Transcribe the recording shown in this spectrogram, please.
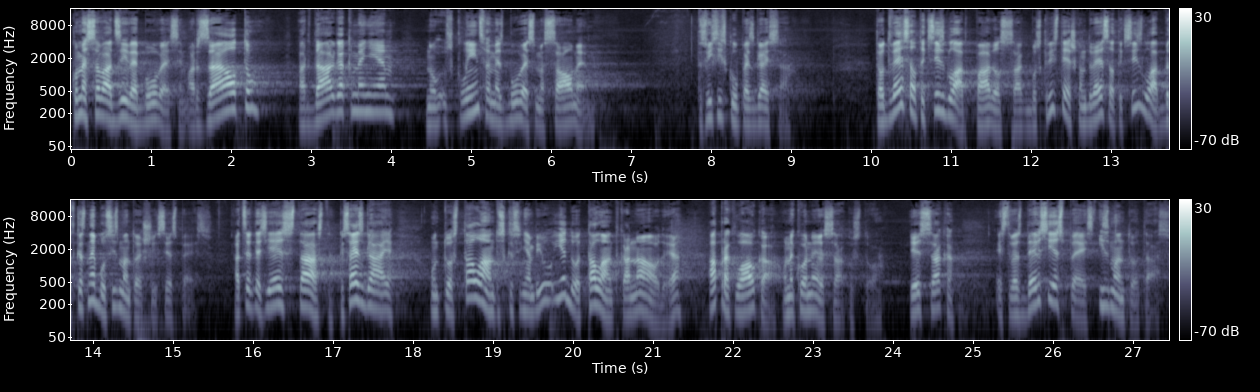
Ko mēs savā dzīvē būvēsim? Ar zeltu, ar dārgakmeņiem, nu, uz klints, vai mēs būvēsim ar salmiem? Tas viss izkūpēs gaisā. Tev dvēseli tiks izglābta, Pāvils saka, būs kristieši, kam dvēseli tiks izglābta, bet kas nebūs izmantojuši šīs iespējas. Atcerieties, Jēzus stāsta, kas aizgāja un tos talantus, kas viņam bija iedot, talanti kā nauda. Ja? aprak laukā un neko neuzsāk uz to. Ja es saku, es tev esmu devis iespējas izmantot tās.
